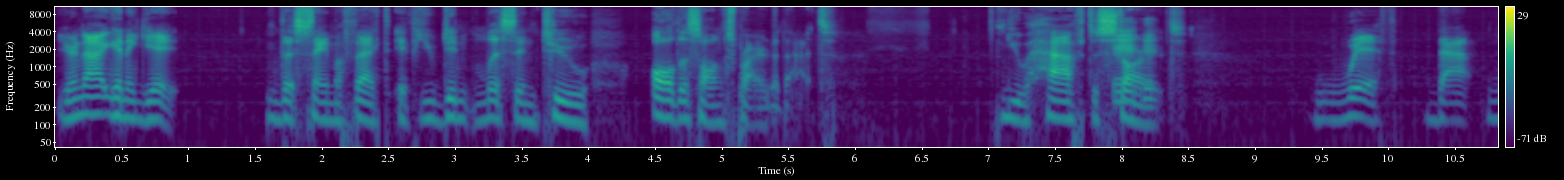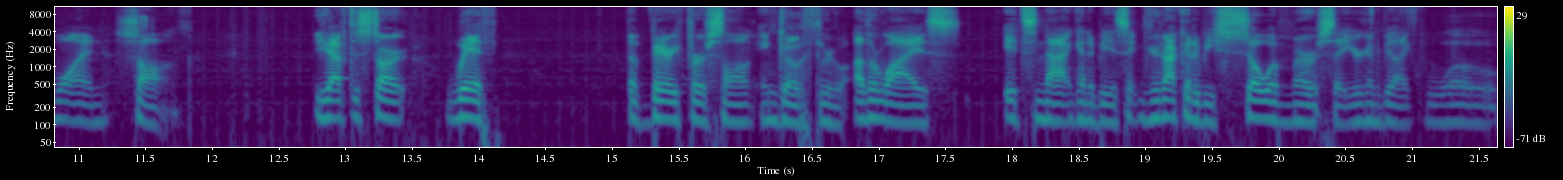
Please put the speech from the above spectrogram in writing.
you're not going to get the same effect if you didn't listen to all the songs prior to that. You have to mm-hmm. start with that one song. You have to start with the very first song and go through. Otherwise, it's not going to be the same. You're not going to be so immersed that you're going to be like, whoa,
